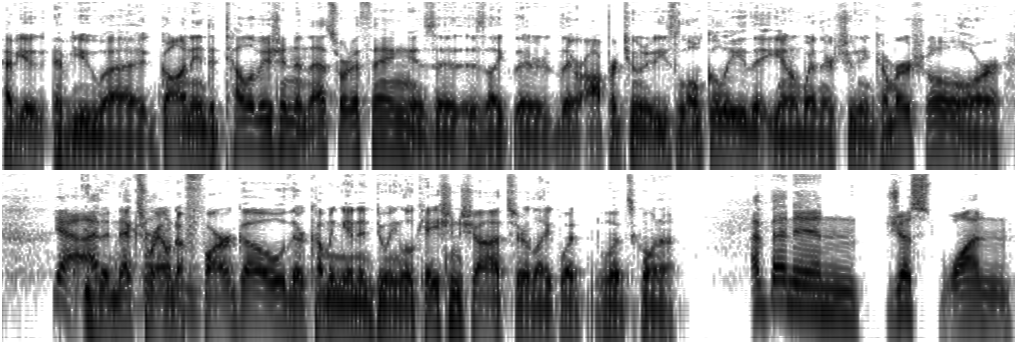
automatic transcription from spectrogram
Have you have you uh, gone into television and that sort of thing? Is it, is like there there opportunities locally that you know when they're shooting commercial or Yeah, the I've- next I've round of Fargo they're coming in and doing location shots or like what what's going on? I've been in just one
